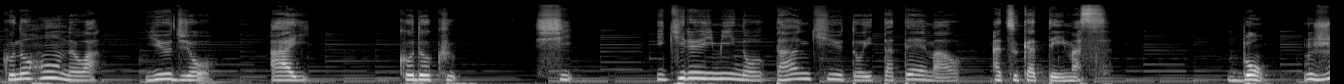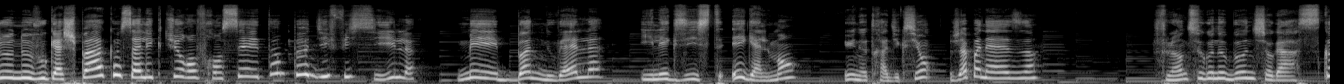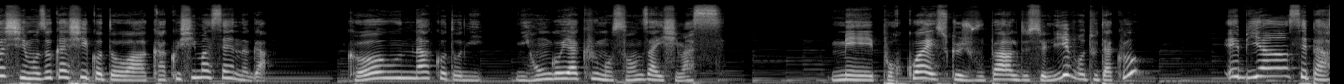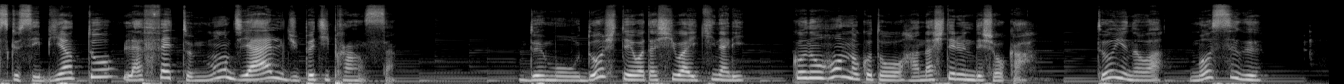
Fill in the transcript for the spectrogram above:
Kono hon wa yujo, ai, kodoku, shi, ikiru imi no tankyu to itta tema. Bon, je ne vous cache pas que sa lecture en français est un peu difficile, mais bonne nouvelle, il existe également une traduction japonaise. フランス語の文章が少し難しいことは隠しませんが、幸運なことに日本語訳も存在します。Mais pourquoi est-ce que je vous parle de ce livre tout à coup Eh bien, c'est parce que c'est bientôt la fête mondiale du Petit Prince. でも、どうして私はいきなり この本のことを話してるんでしょうかというのは、もうすぐ、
